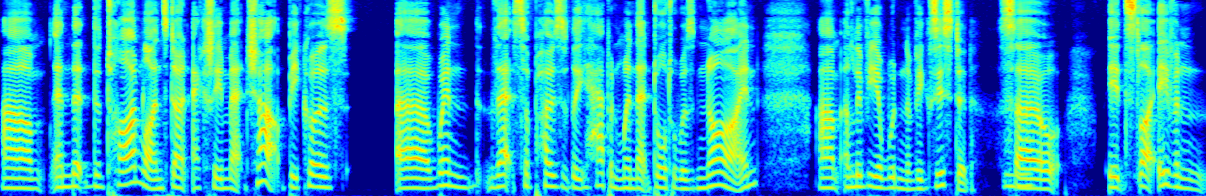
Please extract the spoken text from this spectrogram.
Um, and that the timelines don't actually match up because uh, when that supposedly happened, when that daughter was nine, um, Olivia wouldn't have existed. So it's like even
